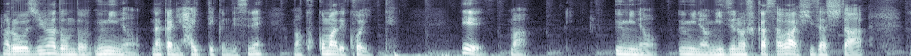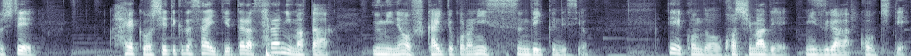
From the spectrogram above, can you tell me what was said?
まあ、老人はどんどん海の中に入っていくんですね。まあ、ここまで来いって。でまあ海の海の水の深さは膝下そして早く教えてくださいって言ったらさらにまた海の深いところに進んでいくんですよ。で今度腰まで水がこう来て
